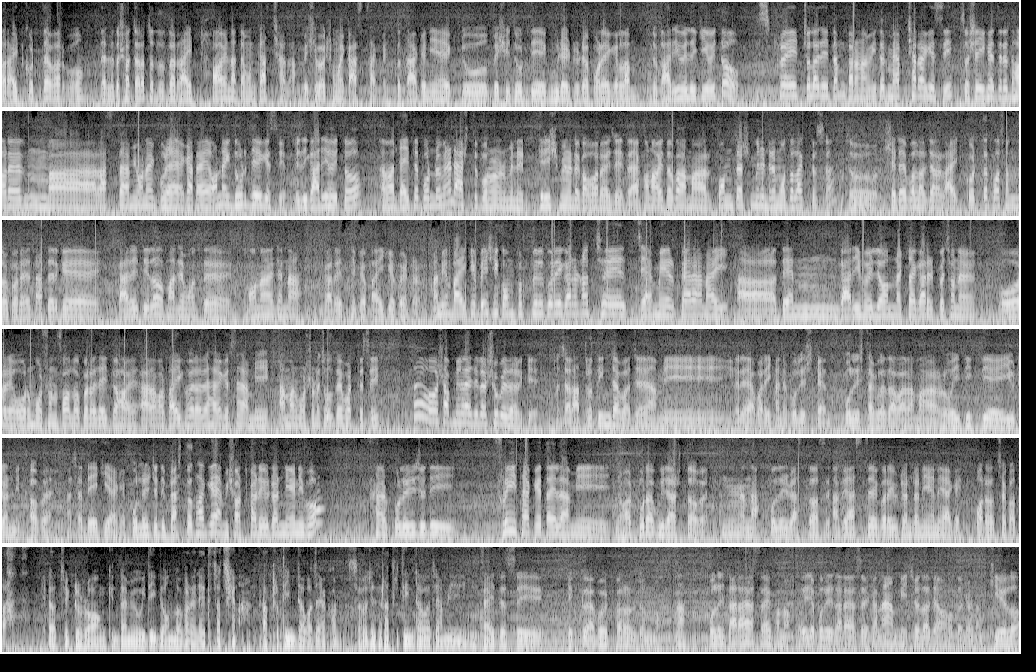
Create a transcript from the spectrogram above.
রাইড করতে পারব? তাহলে তো সচরাচর তো রাইড হয় না তেমন কাজ ছাড়া, বেশিরভাগ সময় কাজ থাকে। তো তাকে নিয়ে একটু বেশি দূর দিয়ে ঘুরে টুরে পড়ে গেলাম। তো গাড়ি হইলে কি হইতো? স্ট্রেট চলে যেতাম, কারণ আমি তো ম্যাপ ছাড়া গেছি। তো সেই ক্ষেত্রে ধরেন রাস্তা আমি অনেক ঘুরে কাটায় অনেক দূর দিয়ে গেছি। যদি গাড়ি হইতো, আমার যাইতে পনেরো মিনিট, আসতে পনেরো মিনিট, তিরিশ মিনিটে কভার হয়ে যেত এখন হয়তো বা আমার পঞ্চাশ মিনিটের মতো লাগতেছে তো সেটাই বললাম, যারা রাইড করতে পছন্দ করে, তাদেরকে গাড়ি দিল মাঝে মধ্যে মনে হয় যে না গাড়ির থেকে বাইকে বেটার আমি বাইকে বেশি কমফোর্ট ফিল করি, কারণ হচ্ছে জ্যামের প্যারা নাই দেন গাড়ি হইলে অন্য একটা গাড়ির পেছনে ওর ওর মোশন ফলো করে যাইতে হয়। আর আমার বাইক হয়ে দেখা গেছে, আমি, আমার মোশনে চলতে পারতেছি। তো সব মিলাই দিলে সুবিধা আর কি আচ্ছা রাত্র তিনটা বাজে, আমি আরে আবার এখানে পুলিশ কেন? পুলিশ থাকলে তো আবার আমার ওই দিক দিয়ে ইউটার্ন নিতে হবে। আচ্ছা দেখি আগে। পুলিশ যদি ব্যস্ত থাকে, আমি শর্টকাট ইউটার্ন নিয়ে নিব। আর পুলিশ যদি ফ্রি থাকে তাইলে আমি আমার পুরো ঘুরে আসতে হবে। না পুলিশ ব্যস্ত আছে। আমি আস্তে করে ইউটার্নটা নিয়ে নিই আগে পরে হচ্ছে কথা। এটা হচ্ছে একটু রং কিন্তু আমি ওই দিক দিয়ে অন্ধকারে যাইতে চাচ্ছি না। রাত্র তিনটা বাজে এখন। সো যেহেতু রাত্র তিনটা বাজে আমি চাইতেছি একটু অ্যাভয়েড করার জন্য। না পুলিশ দাঁড়ায় আছে এখনও। ওই যে পুলিশ দাঁড়ায় আছে এখানে আমি চলে যাওয়ার মতো কেন কি হলো?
